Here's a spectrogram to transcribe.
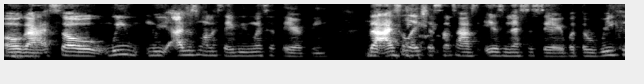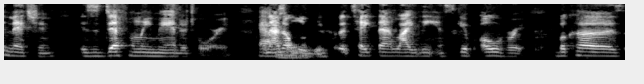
oh mm-hmm. God. So we we I just want to say we went to therapy. The mm-hmm. isolation sometimes is necessary, but the reconnection is definitely mandatory. And I don't want people to take that lightly and skip over it because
